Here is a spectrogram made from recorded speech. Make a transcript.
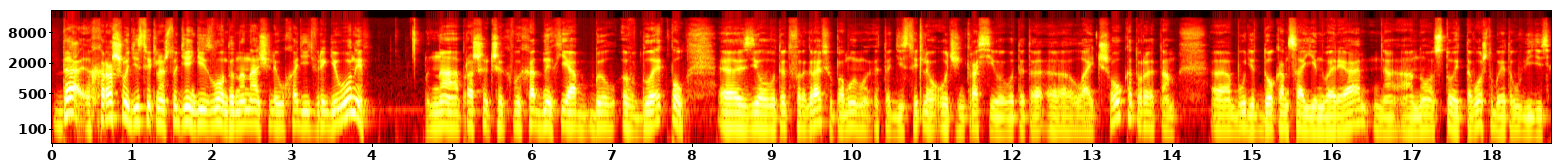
Да, хорошо действительно, что деньги из Лондона начали уходить в регионы, на прошедших выходных я был в Блэкпул, э, сделал вот эту фотографию, по-моему, это действительно очень красиво. Вот это э, light show, которое там э, будет до конца января, оно стоит того, чтобы это увидеть.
